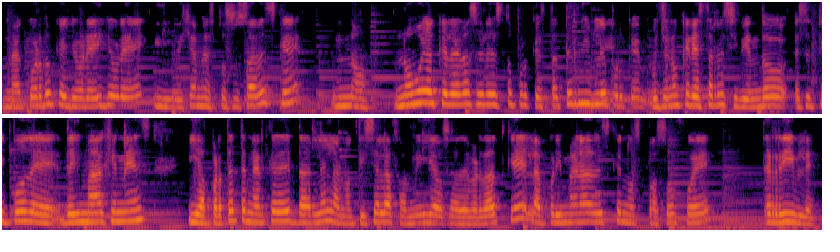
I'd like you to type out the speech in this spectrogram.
me acuerdo que lloré y lloré y le dije a mi esposo, ¿sabes qué? No, no voy a querer hacer esto porque está terrible, porque yo no quería estar recibiendo ese tipo de, de, imágenes y aparte tener que darle la noticia a la familia. O sea, de verdad que la primera vez que nos pasó fue terrible.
